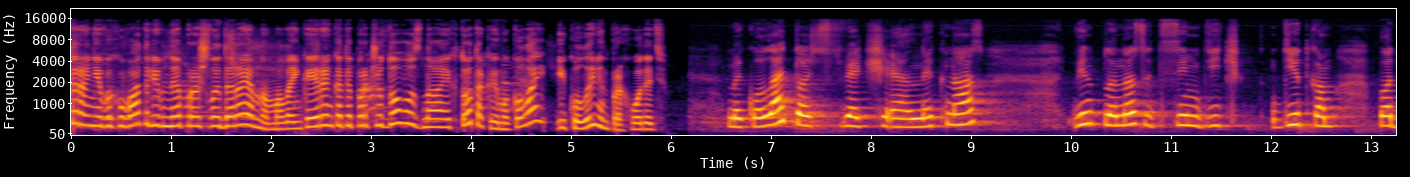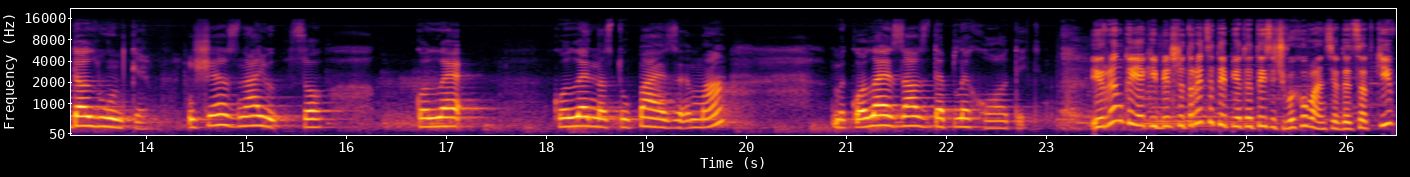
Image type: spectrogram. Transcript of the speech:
Старання вихователів не пройшли даремно. Маленька Іринка тепер чудово знає, хто такий Миколай і коли він приходить. Миколай то священник нас. Він приносить всім діткам подарунки. І ще я знаю, що коли, коли наступає зима, Миколай завжди приходить. Іринка, як і більше 35 тисяч вихованців дитсадків,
